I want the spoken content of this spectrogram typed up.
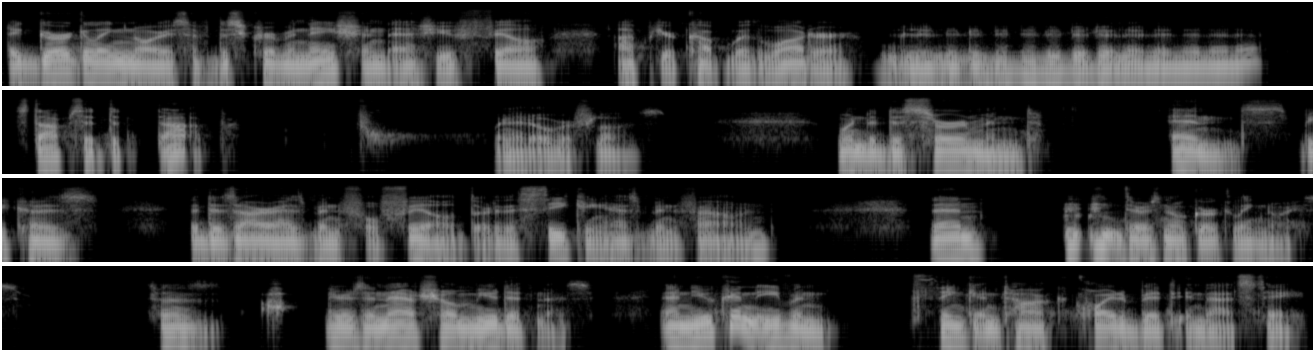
The gurgling noise of discrimination as you fill up your cup with water stops at the top when it overflows. When the discernment ends because the desire has been fulfilled or the seeking has been found, then there's no gurgling noise. So there's, there's a natural mutedness. And you can even think and talk quite a bit in that state,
